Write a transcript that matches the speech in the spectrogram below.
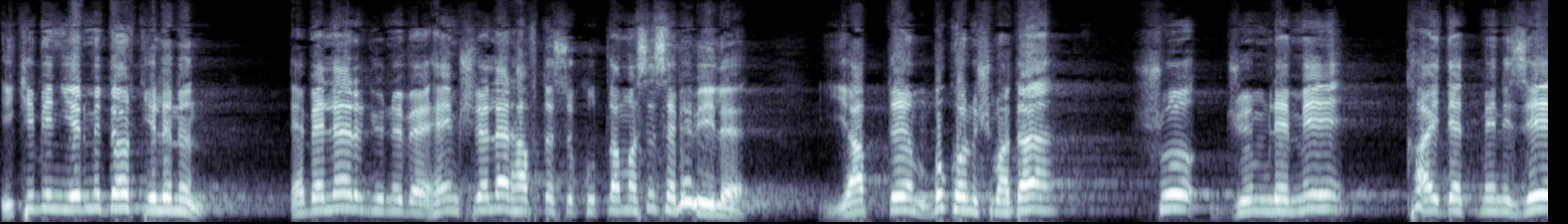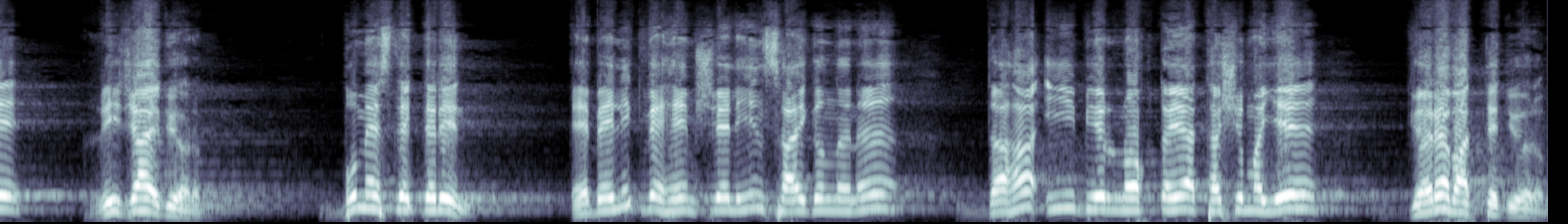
2024 yılının Ebeler Günü ve Hemşireler Haftası kutlaması sebebiyle yaptığım bu konuşmada şu cümlemi kaydetmenizi rica ediyorum. Bu mesleklerin ebelik ve hemşireliğin saygınlığını daha iyi bir noktaya taşımayı görev addediyorum.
